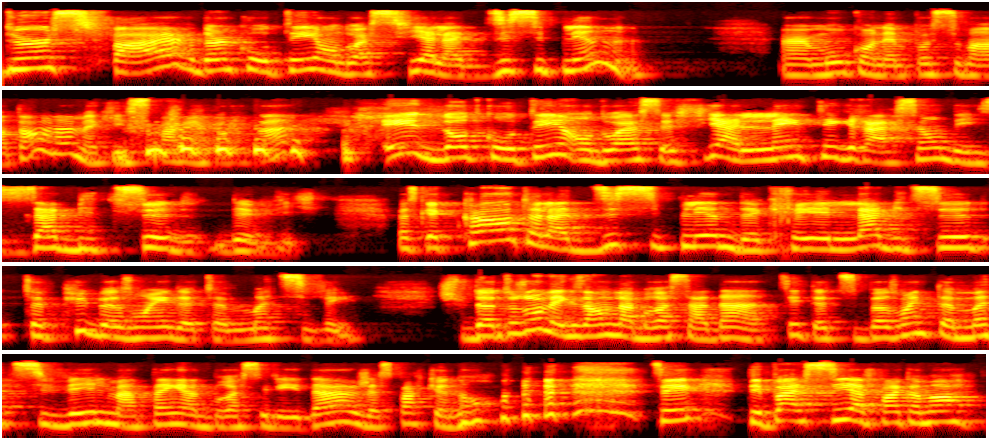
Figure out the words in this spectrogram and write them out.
deux sphères, d'un côté, on doit se fier à la discipline, un mot qu'on n'aime pas souvent entendre, hein, mais qui est super important. Et de l'autre côté, on doit se fier à l'intégration des habitudes de vie. Parce que quand tu as la discipline de créer l'habitude, tu n'as plus besoin de te motiver. Je vous donne toujours l'exemple de la brosse à dents. Tu as-tu besoin de te motiver le matin à te brosser les dents? J'espère que non. tu n'es pas assis à te faire comme, ah,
